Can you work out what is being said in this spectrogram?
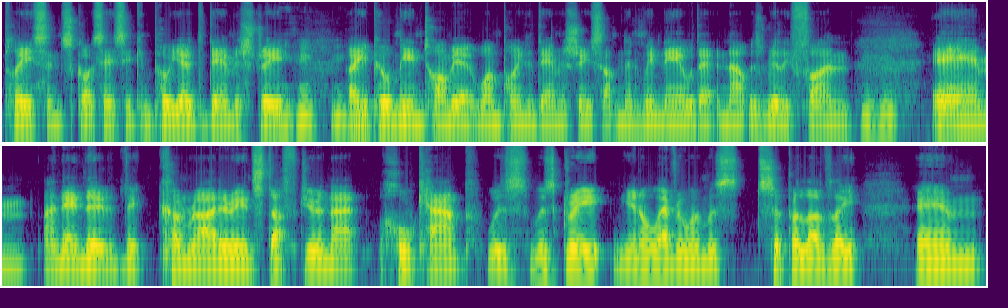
place and Scott Sensei can pull you out to demonstrate. Mm-hmm, Like he pulled me and Tommy at one point to demonstrate something, and we nailed it, and that was really fun. Mm-hmm. Um, and then the the camaraderie and stuff during that whole camp was was great. You know everyone was super lovely. Um,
